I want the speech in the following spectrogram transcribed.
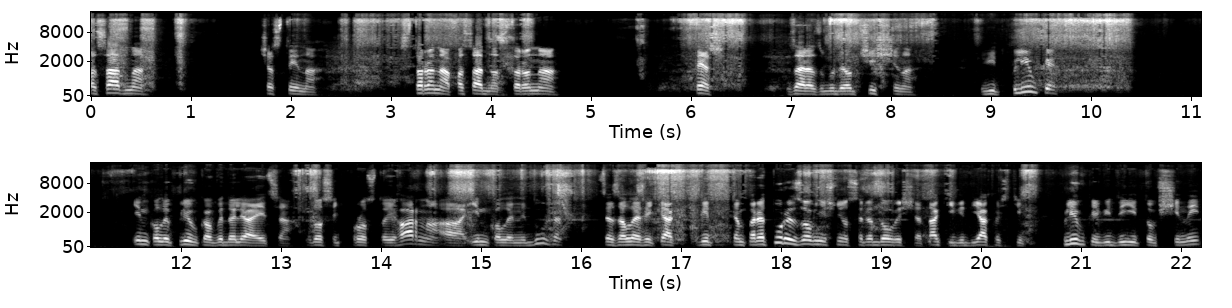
Фасадна частина, сторона, фасадна сторона теж зараз буде обчищена від плівки. Інколи плівка видаляється досить просто і гарно, а інколи не дуже. Це залежить як від температури зовнішнього середовища, так і від якості плівки, від її товщини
